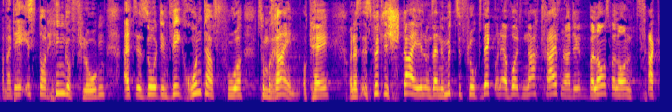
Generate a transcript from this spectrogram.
Aber der ist dort hingeflogen, als er so den Weg runterfuhr zum Rhein, okay? Und das ist wirklich steil und seine Mütze flog weg und er wollte nachgreifen und hatte Balance verloren und zack,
